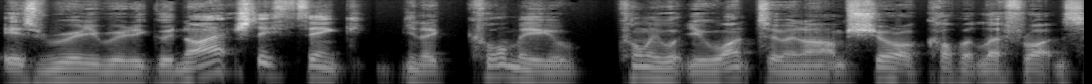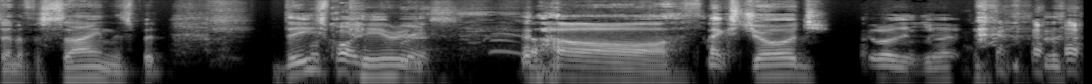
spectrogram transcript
is really, really good. And I actually think, you know, call me call me what you want to, and I'm sure I'll cop it left, right, and centre for saying this, but these periods. Oh, thanks, George. Good on you, mate.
